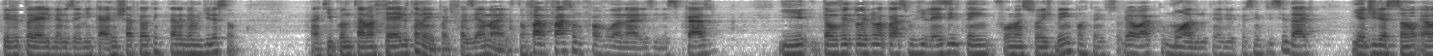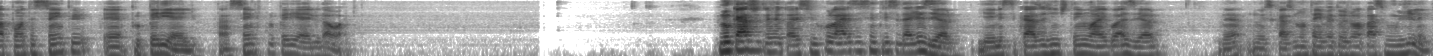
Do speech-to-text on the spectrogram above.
P vetor L menos MK chapéu tem que estar na mesma direção. Aqui, quando está no afélio, também pode fazer análise. Então, fa façam, por favor, análise nesse caso. E, então, o vetor de Laplace Rongelens ele tem informações bem importantes sobre a órbita. O módulo tem a ver com a excentricidade. E a direção, ela aponta sempre é, para o periélio. Tá? Sempre para o periélio da órbita. No caso de trajetórias circulares, a excentricidade é zero. E aí, nesse caso, a gente tem um A igual a zero. Né? Nesse caso, não tem vetor de Laplace Rongelens.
